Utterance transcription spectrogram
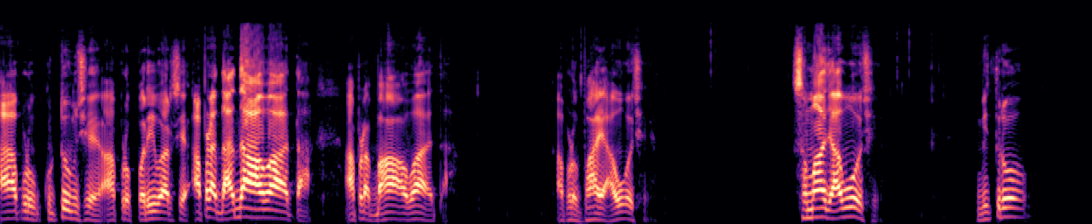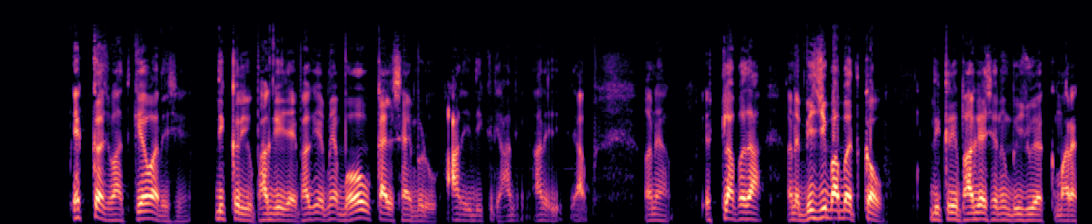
આ આપણું કુટુંબ છે આપણો પરિવાર છે, આપણા દાદા આવા હતા, આપણા બા આવા હતા. આપણો ભાઈ આવો છે, સમાજ આવો છે. મિત્રો, એક જ વાત કહેવાની છે. દીકરીઓ ભાગી જાય, ભાગી મેં બહુ કાલ સાંભળ્યું, આની દીકરી, આની આની દીકરી, આમ. અને એટલા બધા, અને બીજી બાબત કહું, દીકરી ભાગે છે એનું બીજું એક મારે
